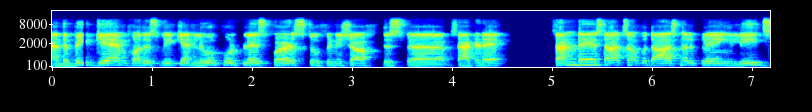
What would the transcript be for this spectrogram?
And the big game for this weekend Liverpool plays Spurs to finish off this uh, Saturday. Sunday starts off with Arsenal playing Leeds,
